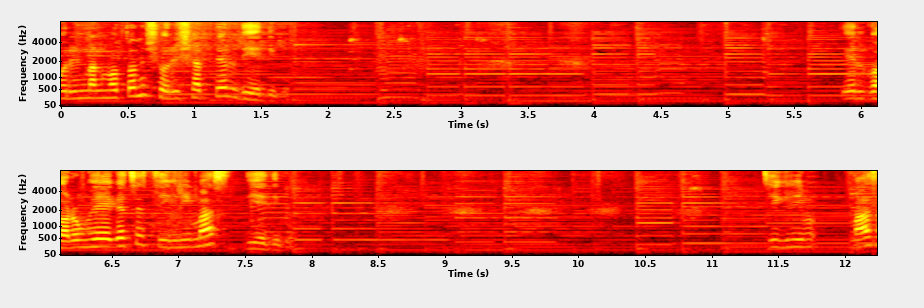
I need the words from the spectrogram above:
পরিমাণ মতন সরিষার তেল দিয়ে দিব। তেল গরম হয়ে গেছে, চিংড়ি মাছ দিয়ে দিব। চিংড়ি মাছ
